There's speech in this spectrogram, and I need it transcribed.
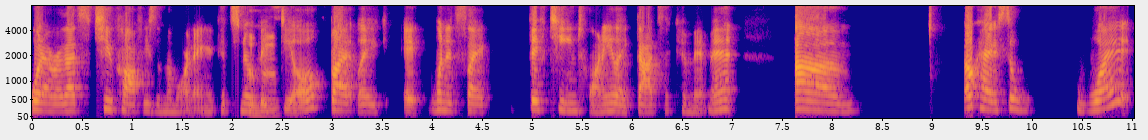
whatever, that's two coffees in the morning. It's no mm-hmm. big deal. But like it when it's like 15, 20, like that's a commitment. Um okay, so what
